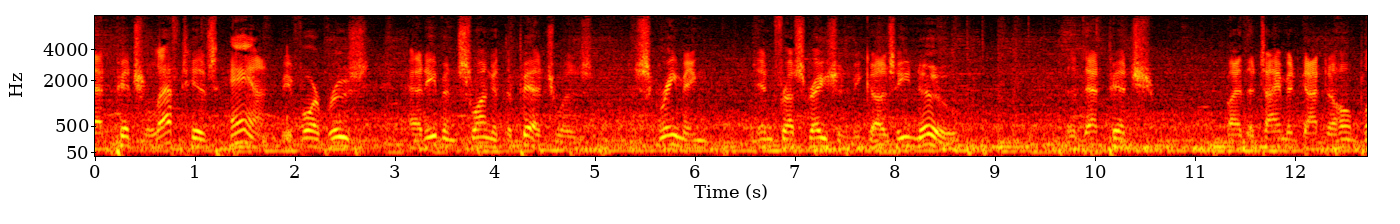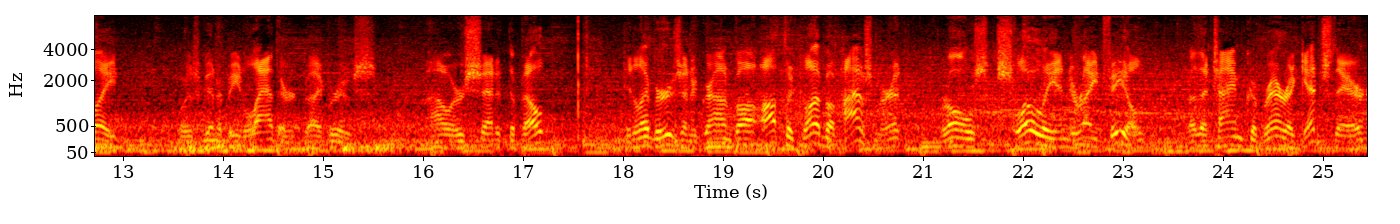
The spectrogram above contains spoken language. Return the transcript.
that pitch left his hand before Bruce had even swung at the pitch, was screaming in frustration because he knew that that pitch, by the time it got to home plate, was going to be lathered by Bruce. Bauer set at the belt, delivers, and a ground ball off the glove of Hosmer. It rolls slowly into right field. By the time Cabrera gets there,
